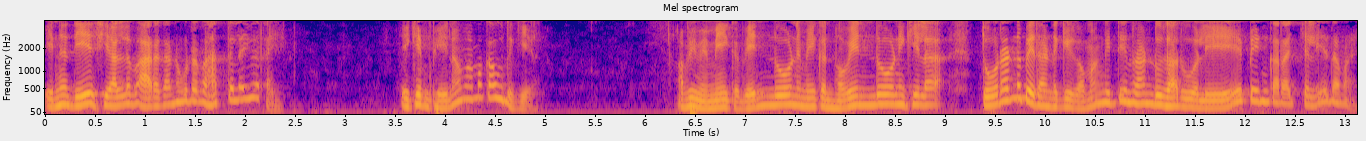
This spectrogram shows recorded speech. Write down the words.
එන දේ සියල්ල බාර ගන්නකොට රහත් වෙලා ඉවරයි. ඒකෙන් පේනවා මම කවුද කියලා. අපි මේක වෙන්න ඕනේ මේක නොවෙන්න ඕනේ කියලා තෝරන්න බෙරන්න කිය ගමන් ඉතින් රණ්ඩු සරුවලේ පෙන් කරච්චලේ තමයි.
